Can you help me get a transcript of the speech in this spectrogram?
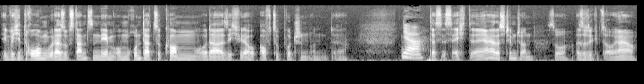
irgendwelche Drogen oder Substanzen nehmen, um runterzukommen oder sich wieder aufzuputschen und äh, ja. Das ist echt, äh, ja, das stimmt schon. So, also da gibt es auch, ja, ja.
